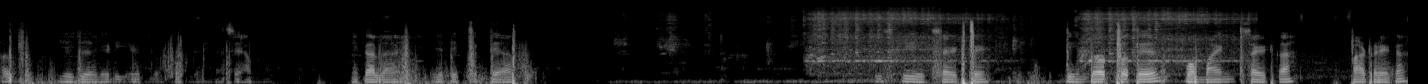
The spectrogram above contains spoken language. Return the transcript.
अब ये जो एलईडी है, जो प्रॉब्लम में से हमने निकाला है, ये देख सकते हैं आप। इसकी एक साइड पे तीन डॉट्स होते हैं, वो माइंड साइड का पार्ट रहेगा।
